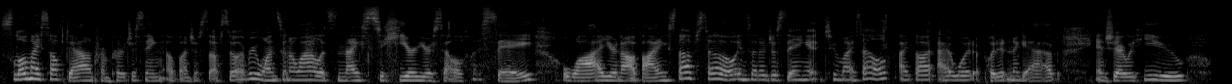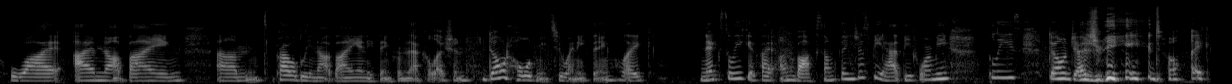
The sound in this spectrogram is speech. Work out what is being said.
slow myself down from purchasing a bunch of stuff. So every once in a while, it's nice to hear yourself say why you're not buying stuff. So instead of just saying it to myself, I thought I would put it in a gab and share with you why I'm not buying, um, probably not buying anything from that collection. Don't hold me to anything. Like, next week if I unbox something just be happy for me please don't judge me don't like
